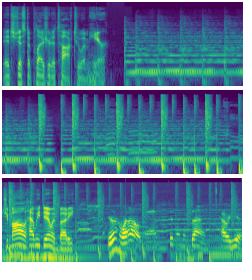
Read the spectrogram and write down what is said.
It's just a pleasure to talk to him here. Jaimal, how we doing, buddy? Doing well, man. Sitting in the sun. How are you?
